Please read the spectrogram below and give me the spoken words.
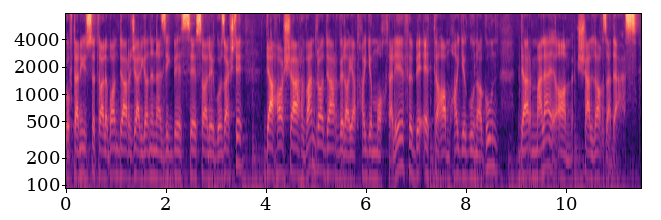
گفتنی است طالبان در جریان نزدیک به سه سال گذشته دهها شهروند را در ولایت های مختلف به اتهام های گوناگون در ملع عام شلاق زده است.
